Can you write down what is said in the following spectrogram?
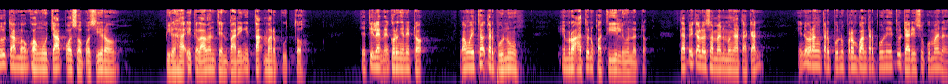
Qulta mongko ngucap poso posiro Bilhai kelawan den paringi tak marbuto Jadi lek mekur ngene tok Wong wedok terbunuh Imro'atun qatil ngono tok tapi kalau sama mengatakan, ini orang terbunuh, perempuan terbunuh itu dari suku mana?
